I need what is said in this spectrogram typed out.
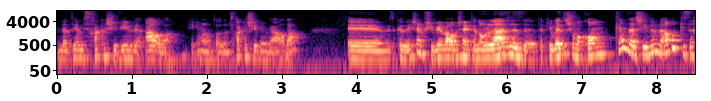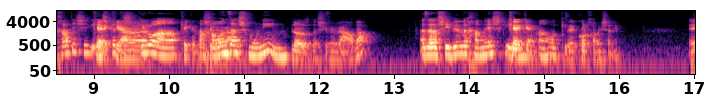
לדעתי, המשחק ה-74, אם אני לא טועה, זה המשחק ה-74. אז כזה, יש להם 74 שנים, אתה נולד לזה, אתה כאילו באיזשהו מקום, כן, זה ה-74, כי זכרתי שיש כן, קטע שכאילו כן, כן, זה האחרון זה 74. ה-80. לא, לא, זה 74. אז על ה-75, כאילו. כן, כן, אה, אוקיי. זה כל חמש שנים. אה,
